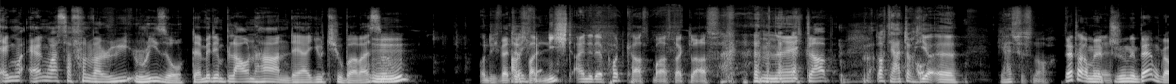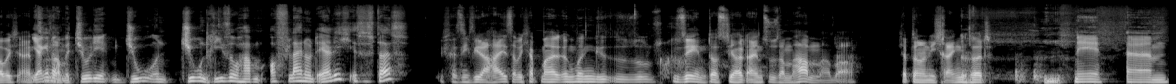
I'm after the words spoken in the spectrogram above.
irgendwas davon war Rezo, der mit den blauen Haaren, der YouTuber, weißt mhm. du? Und ich wette, das war nicht eine der Podcast Masterclass. Nee, ich glaube. doch, der hat doch hier, äh, wie heißt es noch? Der hat doch mit äh, Julian Bam, glaube ich, einen. Ja, genau, mit Julian, mit Ju und Ju und Riso haben offline und ehrlich, ist es das? Ich weiß nicht, wie der heißt, aber ich habe mal irgendwann gesehen, dass die halt einen zusammen haben, aber ich habe da noch nicht reingehört. Nee, ähm,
